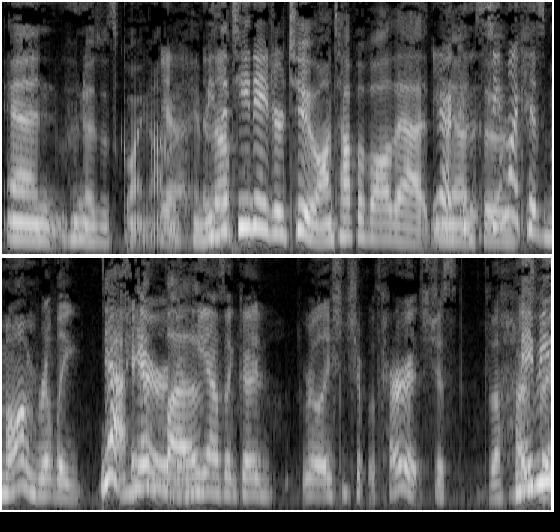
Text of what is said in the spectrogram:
and who knows what's going on Yeah, with him. He's a teenager too. On top of all that, Yeah, you know, because so it seemed like his mom really Yeah, he had cared, love. and he has a good relationship with her. It's just the husband. maybe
